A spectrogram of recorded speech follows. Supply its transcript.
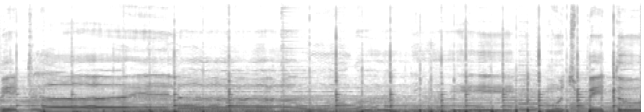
बिठाए लोगों ने। मुझ पे तूफ़ान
